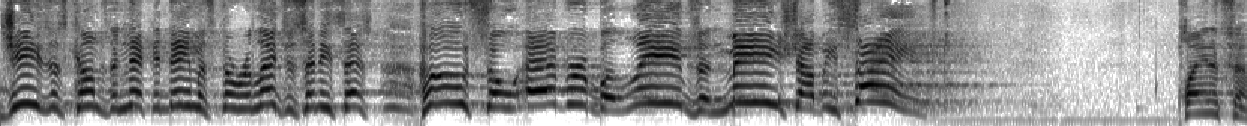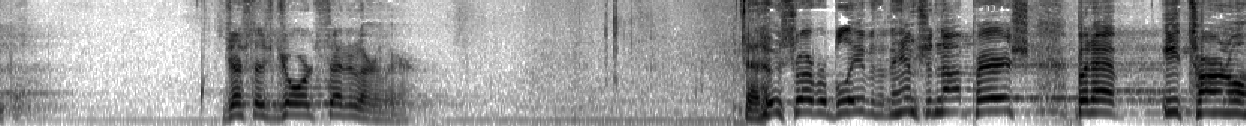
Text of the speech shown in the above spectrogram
Jesus comes to Nicodemus, the religious, and he says, Whosoever believes in me shall be saved. Plain and simple. Just as George said it earlier. That whosoever believeth in him should not perish, but have eternal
